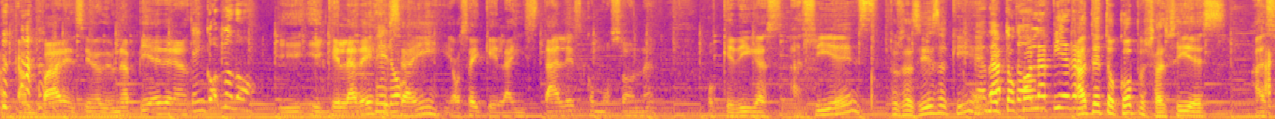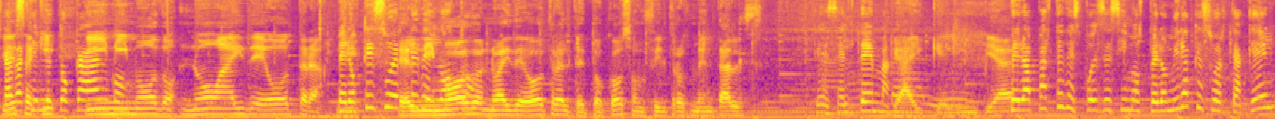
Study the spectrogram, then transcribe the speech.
acampar encima de una piedra ¡Qué incómodo! y, y que la dejes Pero- ahí, o sea, y que la instales como zona o que digas, así es, pues así es aquí. Me ¿eh? Me tocó la piedra. Ah, te tocó, pues así es. Así cada es quien aquí. le toca y algo. ni modo, no hay de otra. Pero Ni- qué suerte El ni modo, no hay de otra, el te tocó, son filtros mentales que es el tema. que hay que limpiar. Pero aparte después decimos, pero mira qué suerte aquel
